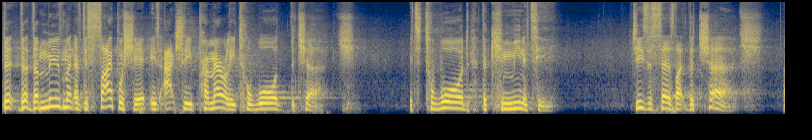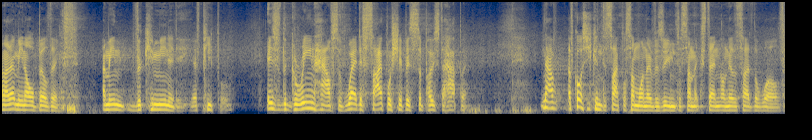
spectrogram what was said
The, the, the, movement of discipleship is actually primarily toward the church, it's toward the community. Jesus says, like the church, and I don't mean old buildings, I mean the community of people is the greenhouse of where discipleship is supposed to happen. Now, of course, you can disciple someone over Zoom to some extent on the other side of the world.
